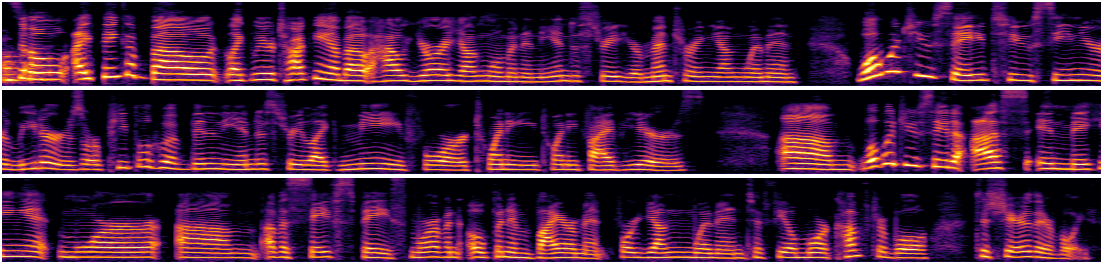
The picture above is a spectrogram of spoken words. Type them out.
Okay. So I think about, like, we were talking about how you're a young woman in the industry, you're mentoring young women. What would you say to senior leaders or people who have been in the industry like me for 20, 25 years? Um, what would you say to us in making it more um, of a safe space, more of an open environment for young women to feel more comfortable to share their voice?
